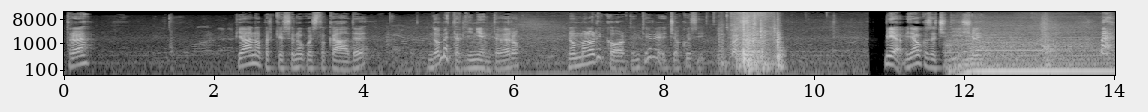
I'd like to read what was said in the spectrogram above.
Tre. Piano perché sennò questo cade. Non devo mettergli niente, vero? Non me lo ricordo, in teoria è già così. Questo. Via, vediamo cosa ci dice. Beh,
